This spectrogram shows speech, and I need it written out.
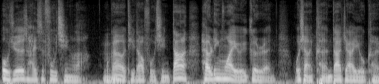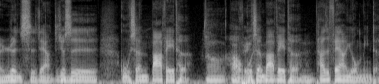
我觉得还是父亲啦。我刚刚有提到父亲，当然还有另外有一个人，我想可能大家有可能认识这样子，就是股神巴菲特。哦，好，股神巴菲特，他是非常有名的。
